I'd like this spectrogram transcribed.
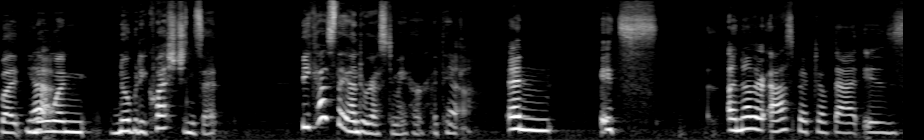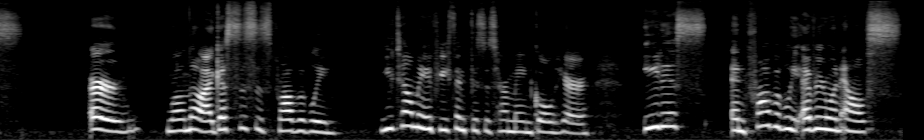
But Yeah. no one, nobody questions it. Because they underestimate her, I think. Yeah. And it's another aspect of that is, or well, no, I guess this is probably. You tell me if you think this is her main goal here. Eddis and probably everyone else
